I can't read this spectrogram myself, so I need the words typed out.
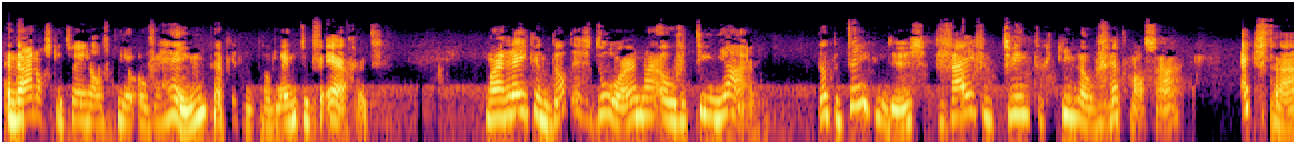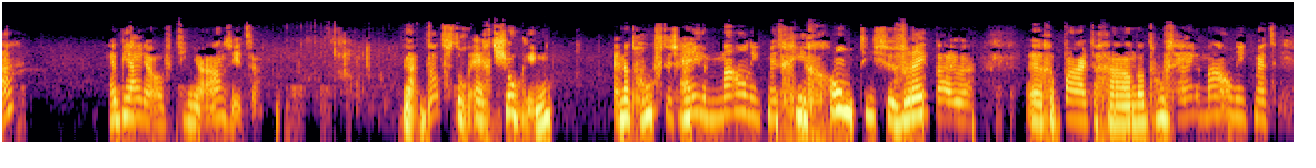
en daar nog eens keer 2,5 kilo overheen, heb je het probleem natuurlijk verergerd. Maar reken dat eens door naar over 10 jaar. Dat betekent dus 25 kilo vetmassa extra heb jij daar over 10 jaar aan zitten. Nou, dat is toch echt shocking. En dat hoeft dus helemaal niet met gigantische vreedbuien uh, gepaard te gaan. Dat hoeft helemaal niet met,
